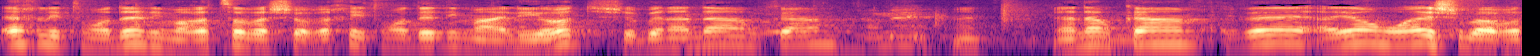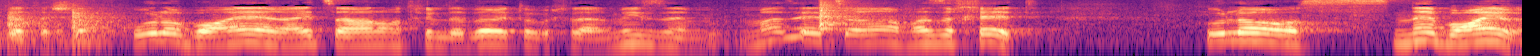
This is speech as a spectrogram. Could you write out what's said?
איך להתמודד עם הרצו ושוב, איך להתמודד עם העליות, שבן אדם קם, בן אדם קם והיום הוא אש בעבודת השם. כולו בוער, העץ הרע לא מתחיל לדבר איתו בכלל, מי זה, מה זה עץ הרע, מה זה חטא? כולו סנה בוער.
